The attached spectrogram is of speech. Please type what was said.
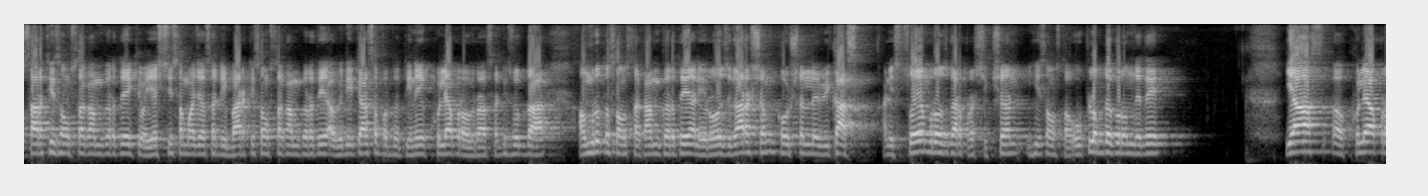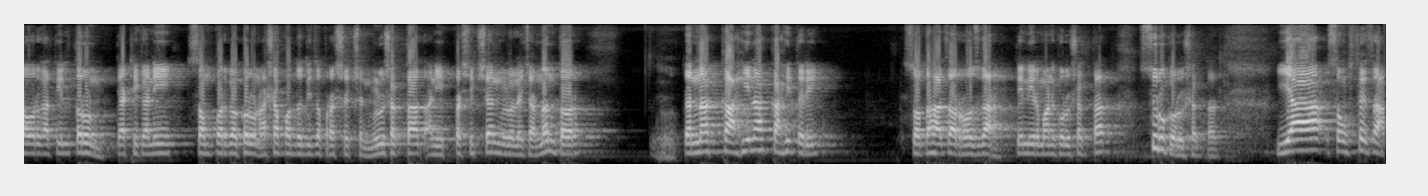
सारथी संस्था काम करते किंवा एस सी समाजासाठी बार्टी संस्था काम करते अगदी त्याच पद्धतीने खुल्या प्रोग्रामसाठी सुद्धा अमृत संस्था काम करते आणि रोजगारक्षम कौशल्य विकास आणि स्वयंरोजगार प्रशिक्षण ही संस्था उपलब्ध करून देते. या खुल्या प्रवर्गातील तरुण त्या ठिकाणी संपर्क करून अशा पद्धतीचं प्रशिक्षण मिळू शकतात आणि प्रशिक्षण मिळवल्याच्या नंतर त्यांना काही ना काहीतरी स्वतःचा रोजगार ते निर्माण करू शकतात सुरू करू शकतात. या संस्थेचा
